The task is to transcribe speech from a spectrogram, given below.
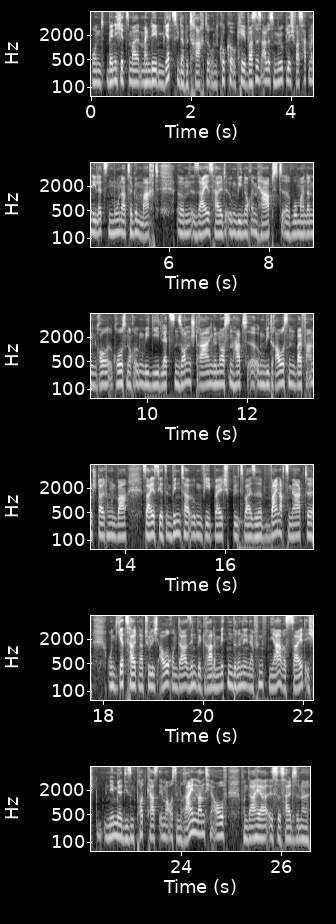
Und wenn ich jetzt mal mein Leben jetzt wieder betrachte, betrachte und gucke, okay, was ist alles möglich, was hat man die letzten Monate gemacht, ähm, sei es halt irgendwie noch im Herbst, äh, wo man dann groß noch irgendwie die letzten Sonnenstrahlen genossen hat, äh, irgendwie draußen bei Veranstaltungen war, sei es jetzt im Winter irgendwie beispielsweise Weihnachtsmärkte und jetzt halt natürlich auch, und da sind wir gerade mittendrin in der fünften Jahreszeit. Ich nehme mir diesen Podcast immer aus dem Rheinland hier auf, von daher ist es halt so eine,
